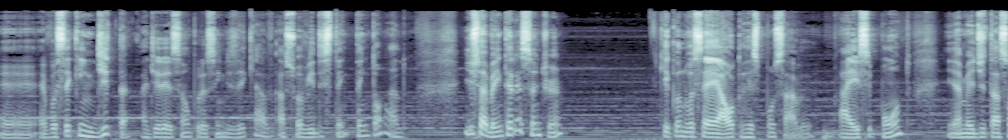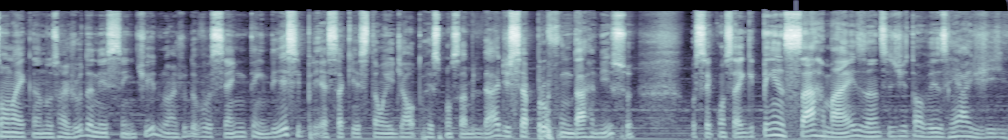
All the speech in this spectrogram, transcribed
É, é você quem dita a direção, por assim dizer, que a, a sua vida tem, tem tomado. Isso é bem interessante, né? que quando você é autorresponsável a esse ponto, e a meditação Naikan nos ajuda nesse sentido, ajuda você a entender esse, essa questão aí de autorresponsabilidade e se aprofundar nisso, você consegue pensar mais antes de talvez reagir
